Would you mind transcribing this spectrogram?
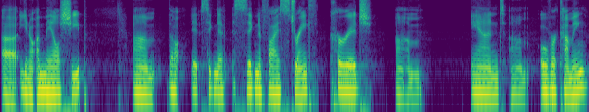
uh, you know, a male sheep. Um, the, it signif- signifies strength, courage, um, and um, overcoming.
